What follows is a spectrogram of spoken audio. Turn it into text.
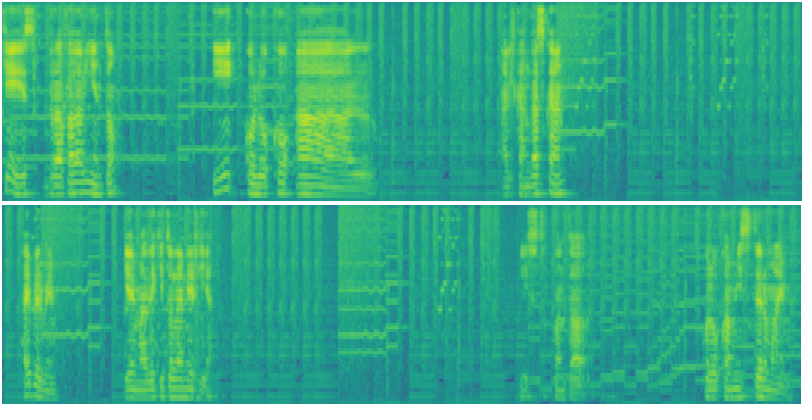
Que es Ráfaga Viento. Y coloco al... Al Kangaskhan. Hyper Beam. Y además le quito la energía. Listo, contador. Coloco a Mr. Mime.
